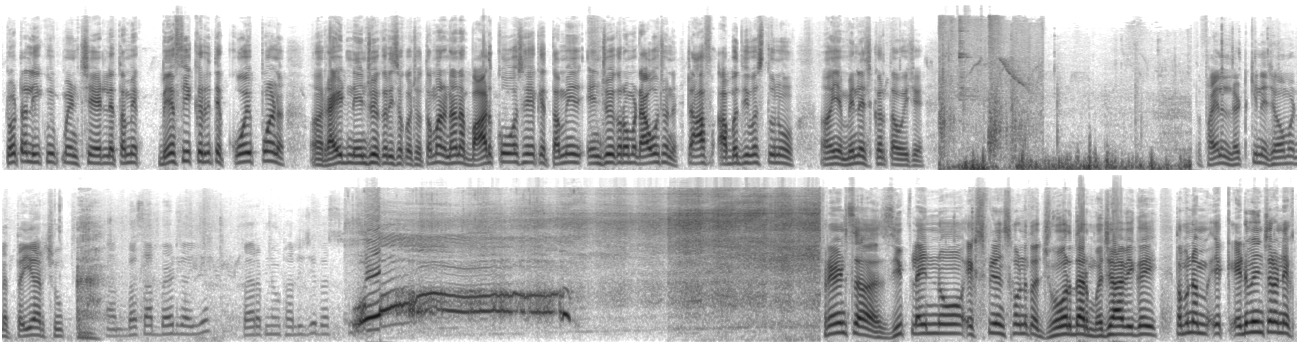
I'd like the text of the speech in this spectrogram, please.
ટોટલ ઇક્વિપમેન્ટ છે એટલે તમે બેફિકર રીતે કોઈ પણ રાઇડને એન્જોય કરી શકો છો તમારા નાના બાળકો છે કે તમે એન્જોય કરવા માટે આવો છો ને સ્ટાફ આ બધી વસ્તુનું અહીંયા મેનેજ કરતા હોય છે તો ફાઇનલ લટકીને જવા માટે તૈયાર છું બસ આપ બેઠ જઈએ पैर अपने उठा लीजिए बस ફ્રેન્ડ્સ ઝીપ લાઇનનો એક્સપિરિયન્સ કહું તો જોરદાર મજા આવી ગઈ તમને એક એડવેન્ચર અને એક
